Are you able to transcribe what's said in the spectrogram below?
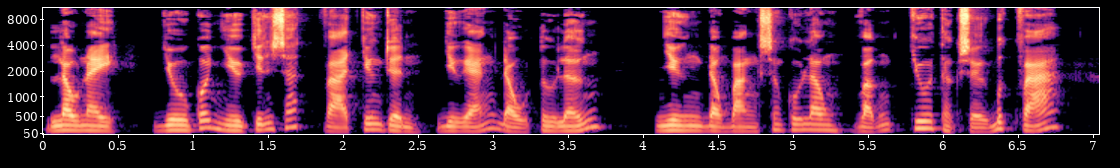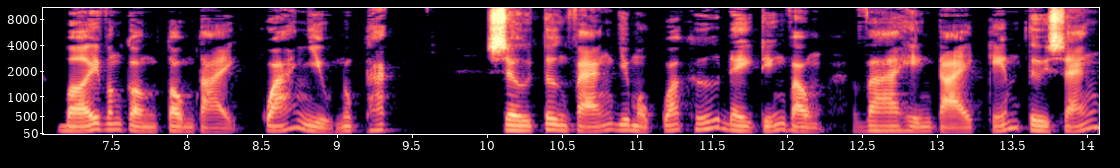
Lâu nay, dù có nhiều chính sách và chương trình dự án đầu tư lớn, nhưng đồng bằng sông Cửu Long vẫn chưa thật sự bứt phá bởi vẫn còn tồn tại quá nhiều nút thắt. Sự tương phản giữa một quá khứ đầy triển vọng và hiện tại kém tươi sáng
